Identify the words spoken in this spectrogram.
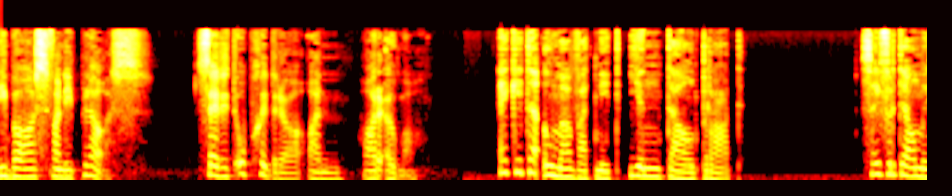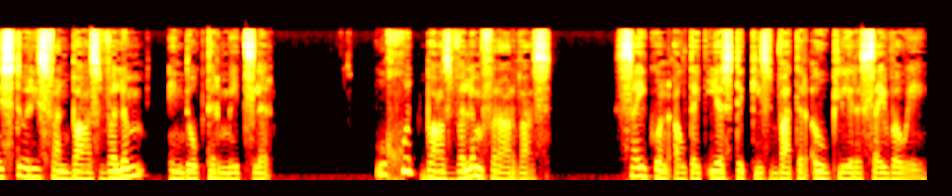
Die baas van die plaas sy het dit opgedra aan haar ouma. Ek het 'n ouma wat net een taal praat. Sy vertel my stories van Baas Willem en Dokter Metzler. Hoe goed Baas Willem vir haar was. Sy kon altyd eers kies watter ou klere sy wou hê.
